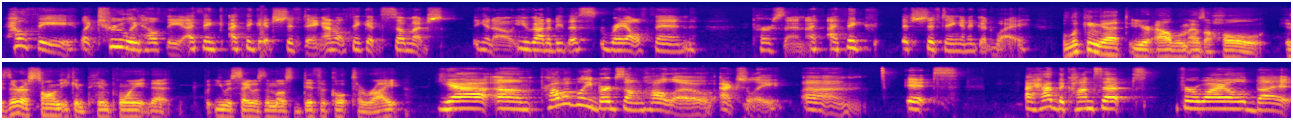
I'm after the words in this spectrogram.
healthy like truly healthy i think i think it's shifting. I don't think it's so much you know you got to be this rail thin person. I, I think it's shifting in a good way Looking at your album as a whole, is there a song that you can pinpoint that you would say was the most difficult to write? Yeah, um, probably Birdsong Hollow, actually. Um, it's, I had the concept for a while, but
